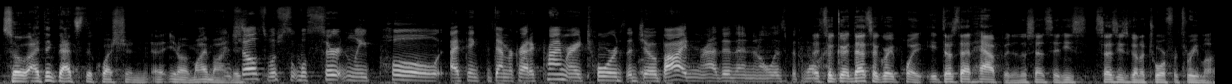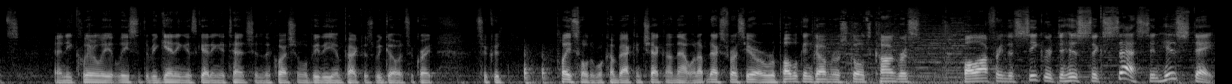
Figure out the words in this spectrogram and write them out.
So I think that's the question, uh, you know, in my mind. And Schultz will, will certainly pull, I think, the Democratic primary towards a Joe Biden rather than an Elizabeth Warren. That's a great, that's a great point. It, does that happen in the sense that he says he's going to tour for three months? And he clearly, at least at the beginning, is getting attention. The question will be the impact as we go. It's a great, it's a good placeholder. We'll come back and check on that one. Up next for us here, a Republican governor scolds Congress while offering the secret to his success in his state.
